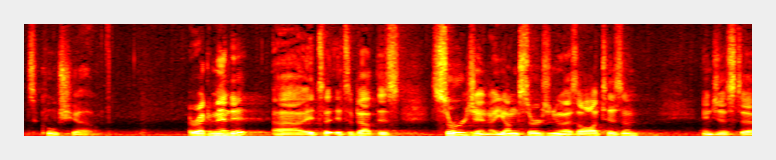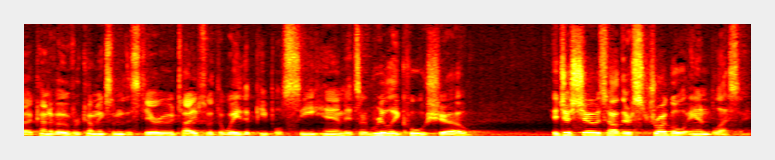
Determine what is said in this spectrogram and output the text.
It's a cool show. I recommend it. Uh, it's, a, it's about this surgeon, a young surgeon who has autism, and just uh, kind of overcoming some of the stereotypes with the way that people see him. It's a really cool show. It just shows how there's struggle and blessing.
